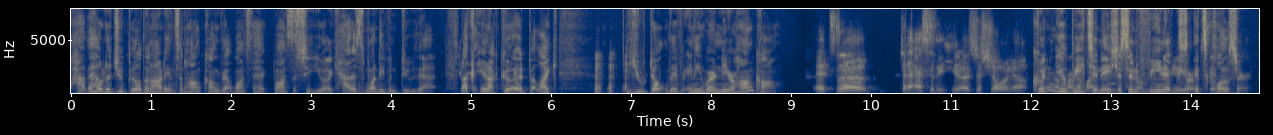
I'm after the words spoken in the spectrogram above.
how the hell did you build an audience in Hong Kong that wants to heck wants to see you? Like, how does one even do that? Not that you're not good, but like, you don't live anywhere near Hong Kong. It's uh, tenacity. You know, it's just showing up. Couldn't you be tenacious in moved from New Phoenix? It's City. closer.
